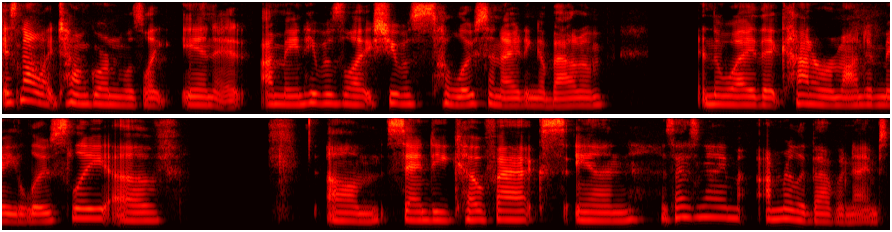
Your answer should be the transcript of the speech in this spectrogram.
it's not like Tom Gordon was like in it. I mean, he was like she was hallucinating about him in the way that kind of reminded me loosely of um, Sandy Koufax in is that his name? I'm really bad with names.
